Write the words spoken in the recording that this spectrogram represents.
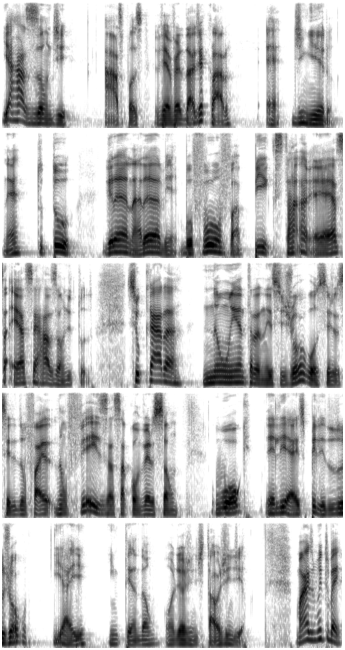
E a razão de, aspas, ver a verdade, é claro, é dinheiro, né? Tutu grana, arame, bufunfa, pix, tá? É essa, essa é a razão de tudo. Se o cara não entra nesse jogo, ou seja, se ele não, faz, não fez essa conversão woke, ele é expelido do jogo. E aí entendam onde a gente está hoje em dia. Mas muito bem,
